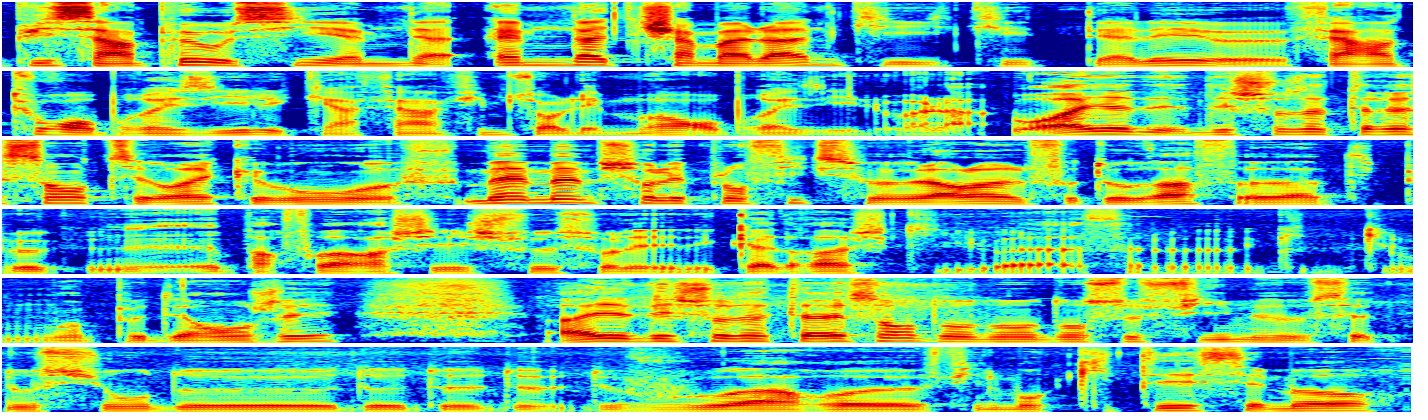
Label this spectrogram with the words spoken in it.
puis c'est un peu aussi. Night Shyamalan qui, qui était allé euh, faire un tour au Brésil et qui a fait un film sur les morts au Brésil. Voilà. Il y a des, choses intéressantes, c'est vrai que bon, même, même sur les plans fixes, alors là, le photographe a un petit peu parfois arraché les cheveux sur les, cadrages qui, voilà, qui, l'ont un peu dérangé. Ah, il y a des choses intéressantes dans, ce film, cette notion de, vouloir finalement quitter ses morts,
